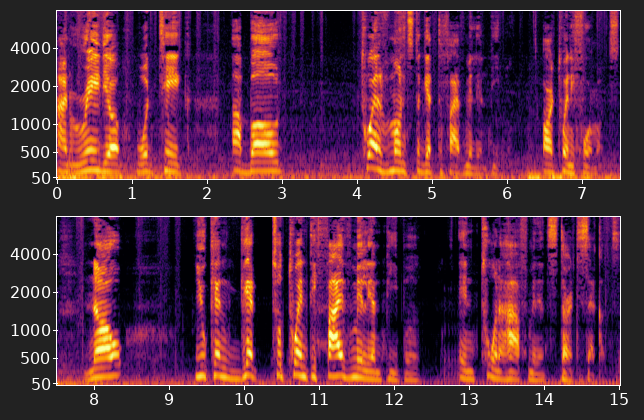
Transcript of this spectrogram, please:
and radio would take about 12 months to get to 5 million people or 24 months. Now, you can get to 25 million people in two and a half minutes, 30 seconds.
